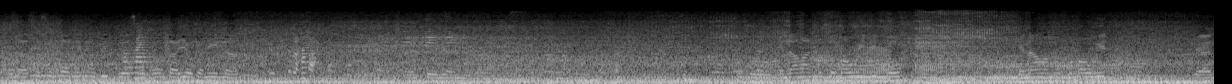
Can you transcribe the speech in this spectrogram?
Kung nasusundan din yung video, sobrang tayo kanina. Ito yan. ah. kailangan mo tumawid dito. Kailangan mo tumawid. Yan.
